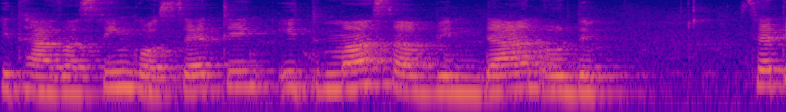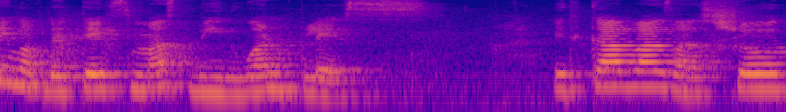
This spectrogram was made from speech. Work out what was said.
It has a single setting. It must have been done or the setting of the text must be in one place. It covers a short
